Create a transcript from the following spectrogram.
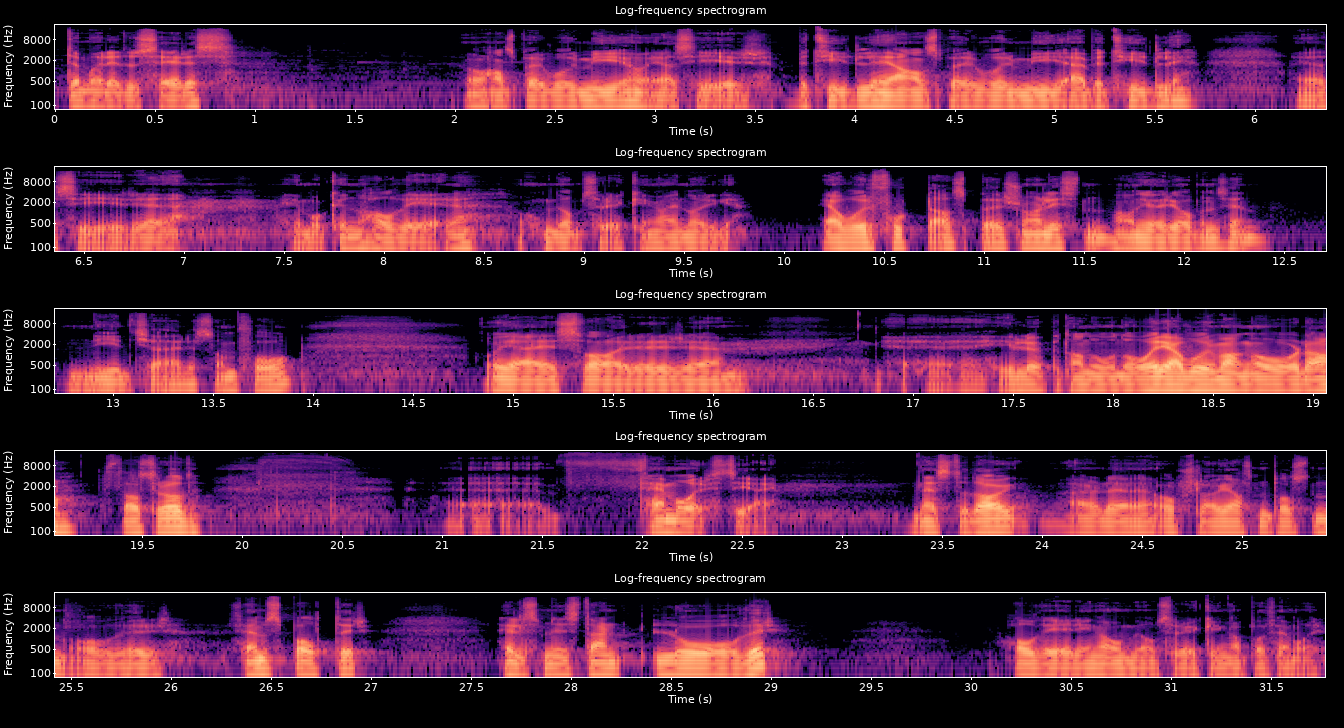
det må reduseres. Og han spør hvor mye, og jeg sier betydelig. Ja, han spør hvor mye er betydelig. Og jeg sier eh, vi må kunne halvere ungdomsrøykinga i Norge. Ja, hvor fort da, spør journalisten. Han gjør jobben sin nidkjær som få. Og jeg svarer eh, i løpet av noen år. Ja, hvor mange år da, statsråd? Eh, fem år, sier jeg. Neste dag er det oppslag i Aftenposten over fem spalter. Helseministeren lover halvering av ungdomsrøykinga på fem år.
